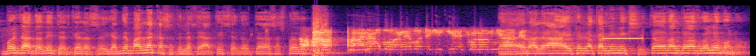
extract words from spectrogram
μπορείτε να το δείτε κιόλας, γιατί είναι μαλάκας ο τηλεθεατής εδώ, τώρα σας πω εγώ. Πανά πορεύονται και κύριε Κονομιά. Α, έβαλε, α, ήθελε να κάνει μίξη. Τώρα έβαλε τον αυγολέμονο.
